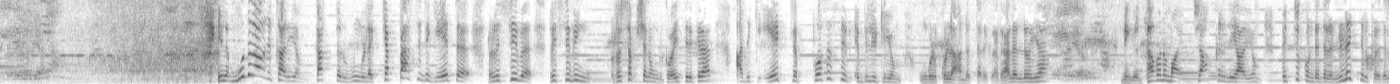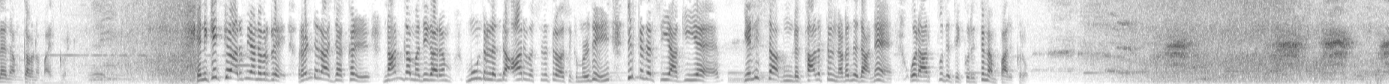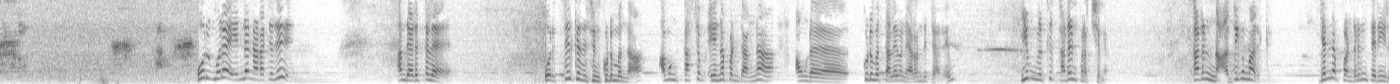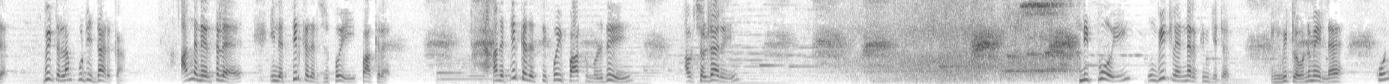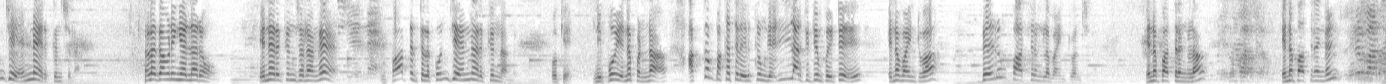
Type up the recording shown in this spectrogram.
இல்ல முதலாவது காரியம் கர்த்தர் உங்களுடைய கெப்பாசிட்டிக்கு ஏற்ற ரிசீவர் ரிசீவிங் ரிசப்ஷன் உங்களுக்கு வைத்திருக்கிறார். அதுக்கு ஏற்ற பொசசிவ் எபிலிட்டியும் உங்களுக்குள்ள ஆண்டு தருகிறார். அலல்லோயா நீங்கள் கவனமாயும் ஜாக்கிரதையாயும் பெற்றுக்கொண்டதில் நிலைத்திருக்கிறதுல நாம் கவனமா இருக்க வேண்டும். என்னை கேட்கிற அருமையானவர்களே ரெண்டு ராஜாக்கள் நான்காம் அதிகாரம் மூன்றுல இருந்து ஆறு வசனத்துல வசிக்கும் பொழுது தீர்க்கதர்சி ஆகிய எலிசா காலத்தில் நடந்ததான ஒரு அற்புதத்தை குறித்து நாம் பார்க்கிறோம். ஒரு என்ன நடக்குது? அந்த இடத்துல ஒரு தீர்க்கதரிசன் குடும்பம் தான். அவங்க கஷ்டம் என்ன பண்ணிட்டாங்கன்னா அவங்களோட குடும்ப தலைவன் இறந்துட்டாரு. இவங்களுக்கு கடன் பிரச்சனை. கடன் அதிகமாக இருக்கு. என்ன பண்றதுன்னு தெரியல. வீட்டெல்லாம் பூட்டிட்டு தான் இருக்காங்க. அந்த நேரத்தில் இந்த தீர்க்கதரிசி போய் பார்க்குறார். அந்த தீர்க்கதரிசி போய் பார்க்கும் பொழுது அவர் சொல்றாரு நீ போய் உன் வீட்டில் என்ன இருக்குன்னு கேட்டார். எங்கள் வீட்டில் ஒன்றுமே இல்லை. கொஞ்சம் எண்ணெய் இருக்குன்னு சொன்னாங்க. நல்லா கவனிங்க எல்லாரும். என்ன இருக்குன்னு சொன்னாங்க? பாத்திரத்தில் கொஞ்சம் எண்ணெய் இருக்குன்னாங்க. ஓகே நீ போய் என்ன பண்ணா அக்கம் பக்கத்தில் இருக்கிறவங்க எல்லாருக்கிட்டையும் போயிட்டு என்ன வாங்கிட்டு வா? வெறும் பாத்திரங்களை வாங்கிட்டு வான்னு என்ன பாத்திரங்களா? என்ன பாத்திரங்கள்?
